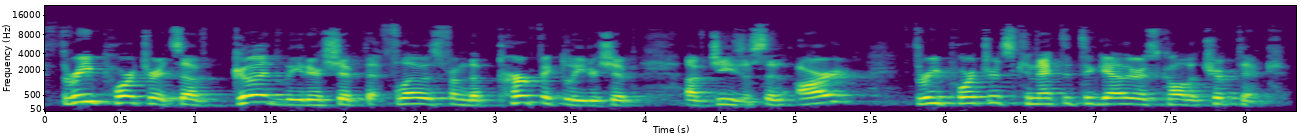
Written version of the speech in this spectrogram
Three portraits of good leadership that flows from the perfect leadership of Jesus. In art, three portraits connected together is called a triptych.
